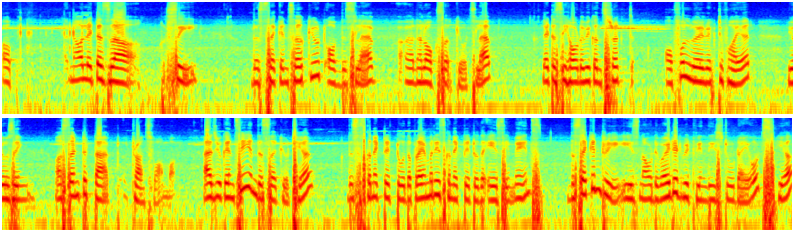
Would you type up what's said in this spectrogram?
Okay. Now let us uh, see the second circuit of this lab, analog circuits lab. Let us see how do we construct a full wave rectifier using a center tapped transformer. As you can see in this circuit here, this is connected to the primary is connected to the AC mains. The secondary is now divided between these two diodes here.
